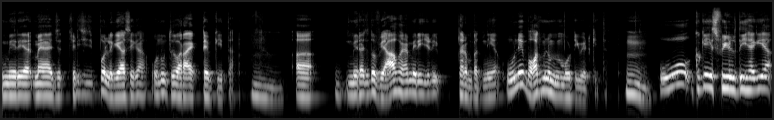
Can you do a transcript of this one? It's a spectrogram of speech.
ਮੇਰੇ ਮੈਂ ਜਿਹੜੀ ਚੀਜ਼ ਭੁੱਲ ਗਿਆ ਸੀਗਾ ਉਹਨੂੰ ਦੁਬਾਰਾ ਐਕਟਿਵ ਕੀਤਾ। ਅ, ਮੇਰਾ ਜਦੋਂ ਵਿਆਹ ਹੋਇਆ ਮੇਰੀ ਜਿਹੜੀ ਧਰਮ ਪਤਨੀ ਆ ਉਹਨੇ ਬਹੁਤ ਮੈਨੂੰ ਮੋਟੀਵੇਟ ਕੀਤਾ। ਹੂੰ। ਉਹ ਕਿਉਂਕਿ ਇਸ ਫੀਲਡ ਦੀ ਹੈਗੀ ਆ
